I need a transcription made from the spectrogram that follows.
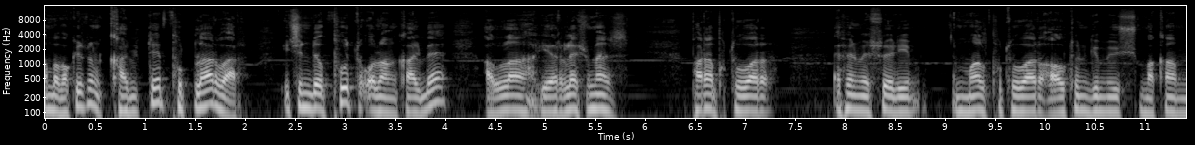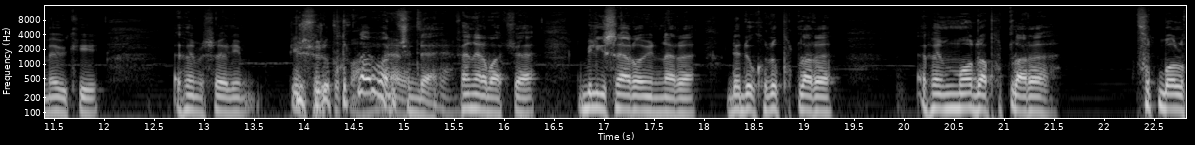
Ama bakıyorsun kalpte putlar var. İçinde put olan kalbe Allah yerleşmez. Para putu var. Efendime söyleyeyim mal putu var. Altın, gümüş, makam, mevki. Efendime söyleyeyim bir, Bir sürü put putlar var. var, Evet, içinde. evet. Fenerbahçe, bilgisayar oyunları, dedikodu putları, efendim moda putları, futbol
